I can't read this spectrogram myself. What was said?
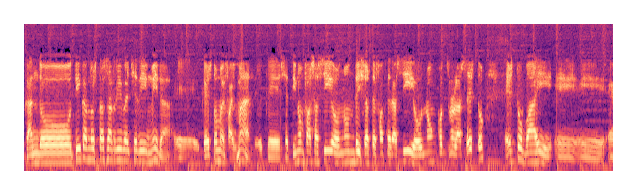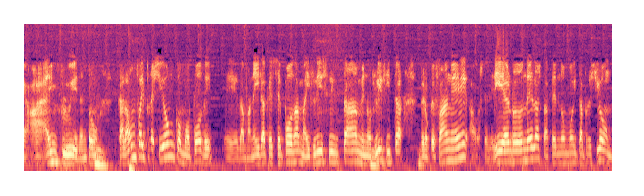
cando ti cando estás arriba e che din, mira, eh, que isto me fai mal, eh, que se ti non fas así ou non deixas de facer así ou non controlas isto, isto vai eh, eh, a, a influir. Entón, mm. cada un fai presión como pode, eh, da maneira que se poda, máis lícita, menos mm. lícita, pero que fan é, a hostelería en Rodondela está facendo moita presión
